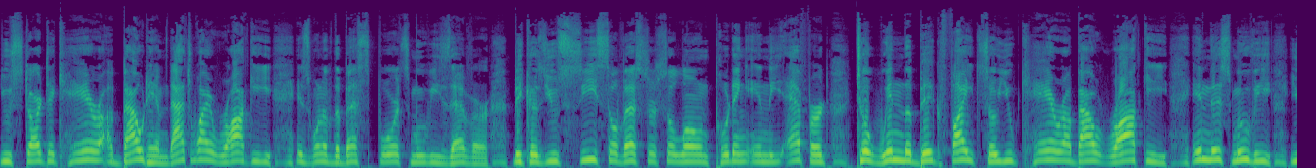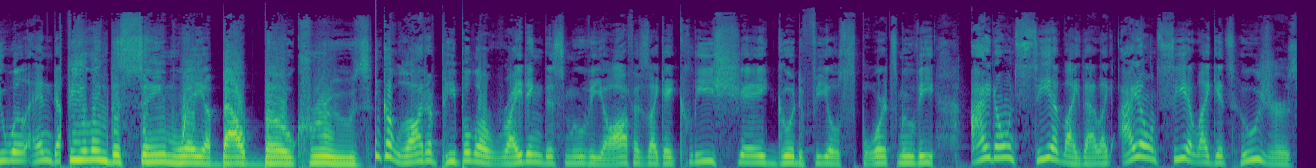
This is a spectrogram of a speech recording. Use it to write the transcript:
you start to care about him. That's why Rocky is one of the best sports movies ever because you see Sylvester Stallone putting in the effort to win the big fight. So you care about Rocky. In this movie, you will end up feeling the same way about Bo Cruz. I think a lot of people are writing this movie off as like a cliche good feel sports movie. I don't see it like that. Like I don't see it it's Hoosiers.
